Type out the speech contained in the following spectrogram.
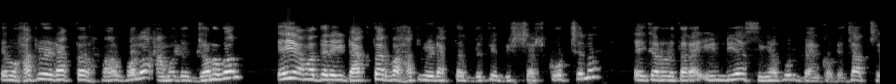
এবং হাতুড়ে ডাক্তার হওয়ার ফলে আমাদের জনগণ এই আমাদের এই ডাক্তার বা হাতুড়ে ডাক্তারদেরকে বিশ্বাস করছে না। এই কারণে তারা ইন্ডিয়া সিঙ্গাপুর ব্যাংককে যাচ্ছে।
